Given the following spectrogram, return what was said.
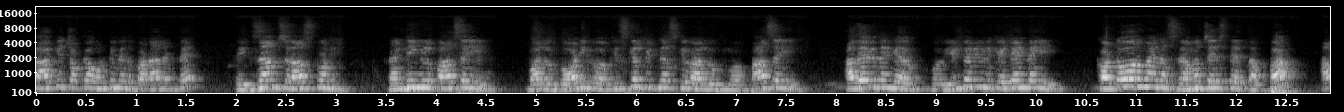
కాకి చొక్కా ఒంటి మీద పడాలంటే ఎగ్జామ్స్ రాసుకొని రన్నింగ్లు పాస్ అయ్యి వాళ్ళు బాడీ ఫిజికల్ ఫిట్నెస్కి వాళ్ళు పాస్ అయ్యి అదేవిధంగా ఇంటర్వ్యూలకి అటెండ్ అయ్యి కఠోరమైన శ్రమ చేస్తే తప్ప ఆ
